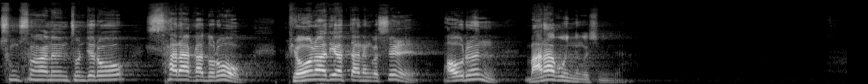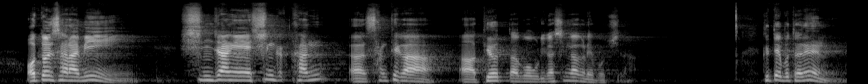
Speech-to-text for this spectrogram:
충성하는 존재로 살아가도록 변화되었다는 것을 바울은 말하고 있는 것입니다. 어떤 사람이 신장에 심각한 어, 상태가 어, 되었다고 우리가 생각을 해봅시다. 그때부터는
